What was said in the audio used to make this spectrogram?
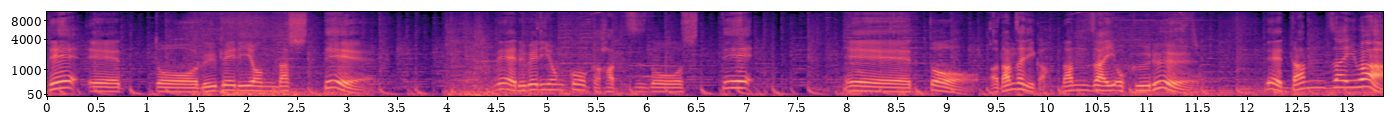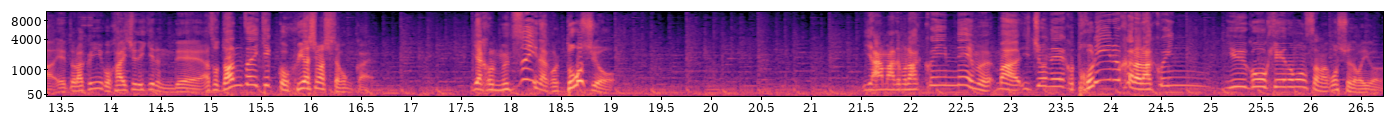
でえー、っとルベリオン出してでルベリオン効果発動してえー、っとあ断罪でいいか。断罪送る。で断罪は、えー、と楽に個回収できるんであそう断罪結構増やしました今回。いやこれむずいな。これどうしよう。いやまあでも楽園ネームまあ一応ね取り入るから楽園融合系のモンスター残しといた方がいいかな。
